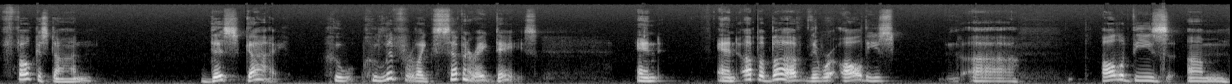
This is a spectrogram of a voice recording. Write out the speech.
focused on this guy who who lived for like seven or eight days, and and up above there were all these uh, all of these um,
